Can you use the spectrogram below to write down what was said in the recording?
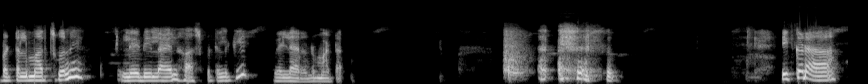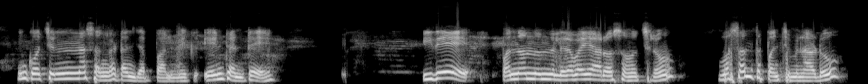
బట్టలు మార్చుకొని లేడీ లాయల్ హాస్పిటల్కి వెళ్ళారనమాట ఇక్కడ ఇంకో చిన్న సంఘటన చెప్పాలి మీకు. ఏంటంటే ఇదే పంతొమ్మిది వందల ఇరవై ఆరో సంవత్సరం వసంత పంచమి నాడు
